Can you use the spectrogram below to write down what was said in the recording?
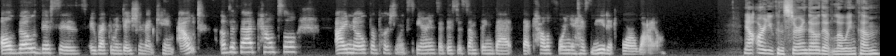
although this is a recommendation that came out of the FAB Council, I know from personal experience that this is something that, that California has needed for a while. Now, are you concerned, though, that low income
